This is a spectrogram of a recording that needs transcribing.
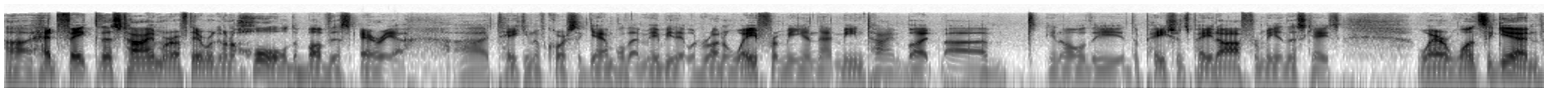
uh, head fake this time or if they were going to hold above this area. Uh, taking, of course, a gamble that maybe it would run away from me in that meantime, but um, you know the the patience paid off for me in this case, where once again,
